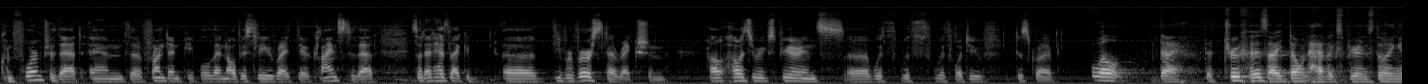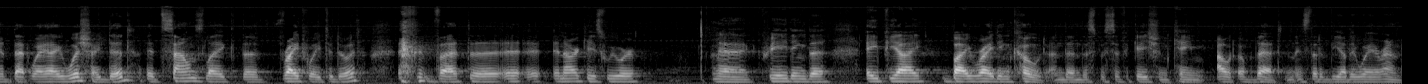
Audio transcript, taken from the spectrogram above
conform to that, and the front end people then obviously write their clients to that. So that has like a, uh, the reverse direction. How, how is your experience uh, with, with, with what you've described? Well, the, the truth is, I don't have experience doing it that way. I wish I did. It sounds like the right way to do it. but uh, in our case, we were uh, creating the API by writing code, and then the specification came out of that instead of the other way around.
